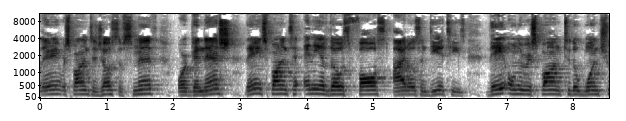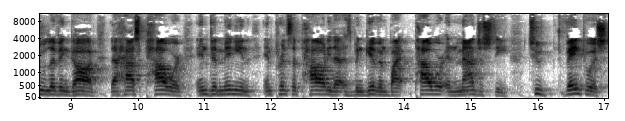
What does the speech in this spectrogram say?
they ain't responding to Joseph Smith or Ganesh. They ain't responding to any of those false idols and deities. They only respond to the one true living God that has power and dominion and principality that has been given by power and majesty to vanquish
